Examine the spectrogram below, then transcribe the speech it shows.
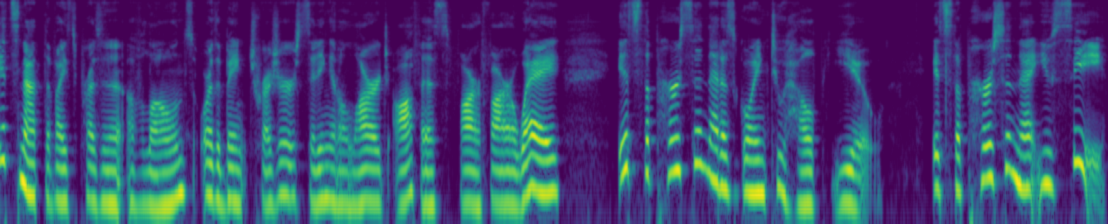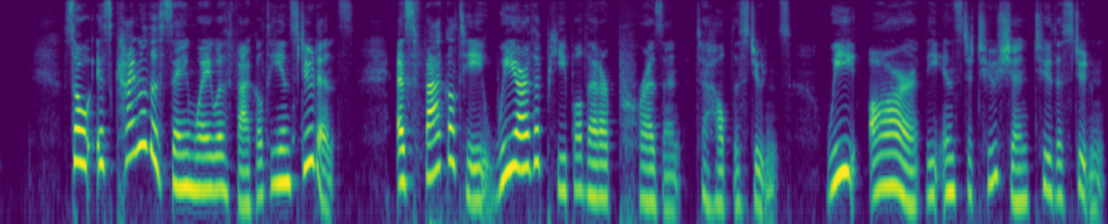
It's not the vice president of loans or the bank treasurer sitting in a large office far, far away. It's the person that is going to help you. It's the person that you see. So it's kind of the same way with faculty and students. As faculty, we are the people that are present to help the students. We are the institution to the student.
